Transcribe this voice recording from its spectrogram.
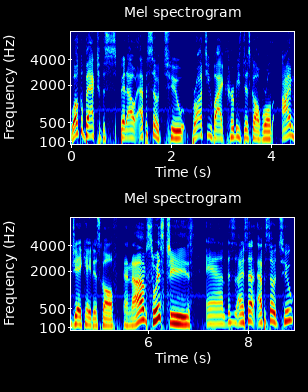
Welcome back to the Spit Out episode two, brought to you by Kirby's Disc Golf World. I'm JK Disc Golf, And I'm Swiss cheese. and this is I said episode two.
